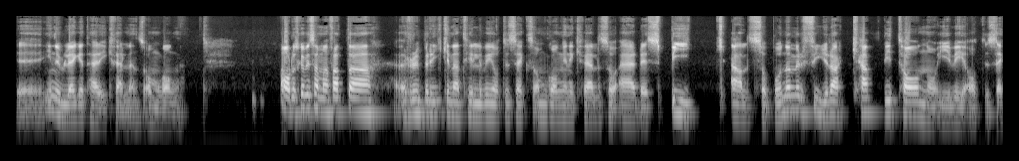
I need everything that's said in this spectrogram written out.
eh, i nuläget här i kvällens omgång. Ja, då ska vi sammanfatta rubrikerna till V86-omgången ikväll så är det spik alltså på nummer fyra Capitano i V86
